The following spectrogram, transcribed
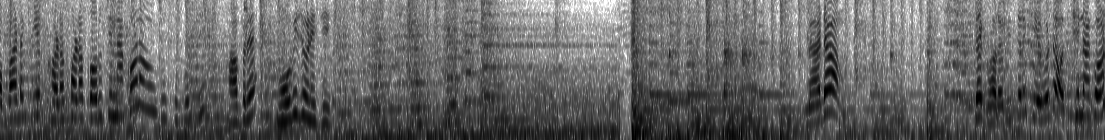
কবাট কি খড় খড় করুচি না কোন হচ্ছে শুভুচি হ্যাঁ পরে মু বি শুনেছি ম্যাডাম সে ঘর ভিতরে কে গোটে অছি না কোন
